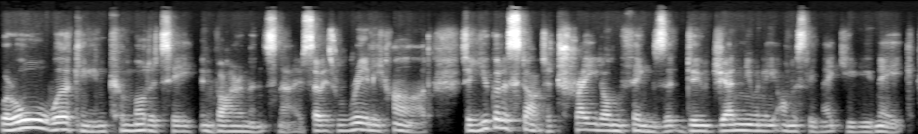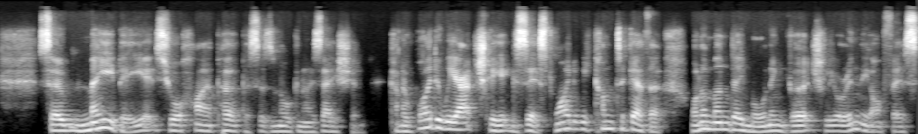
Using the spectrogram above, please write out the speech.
we're all working in commodity environments now, so it's really hard. So you've got to start to trade on things that do genuinely, honestly make you unique. So maybe it's your higher purpose as an organization. Kind of why do we actually exist? Why do we come together on a Monday morning, virtually or in the office,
